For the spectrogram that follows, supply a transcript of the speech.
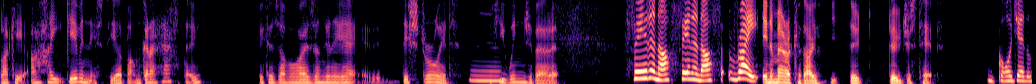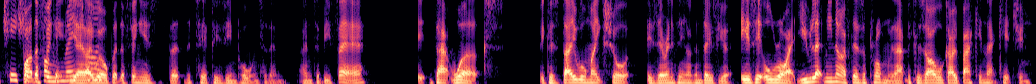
Like, it, I hate giving this to you, but I'm going to have to because otherwise I'm going to get uh, destroyed if you whinge about it. Fair enough. Fair enough. Right. In America, though, do do just tip. God, yeah, they'll chase you. But the thing, fucking yeah, they will. But the thing is that the tip is important to them, and to be fair, it, that works because they will make sure. Is there anything I can do for you? Is it all right? You let me know if there's a problem with that because I will go back in that kitchen.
